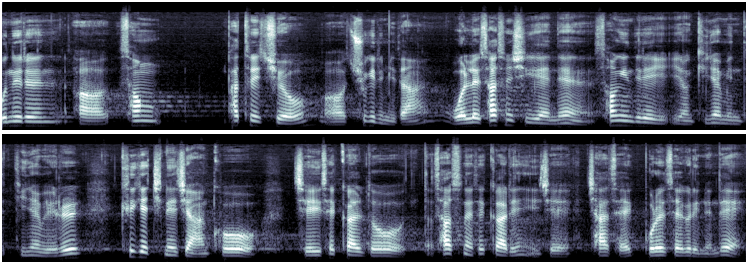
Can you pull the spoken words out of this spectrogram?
오늘은 어, 성 파트리치오 어, 축일입니다. 원래 사순 시기에는 성인들의 이런 기념일, 기념일을 크게 지내지 않고 제 색깔도 사순의 색깔인 이제 자색, 보라색을 입는데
